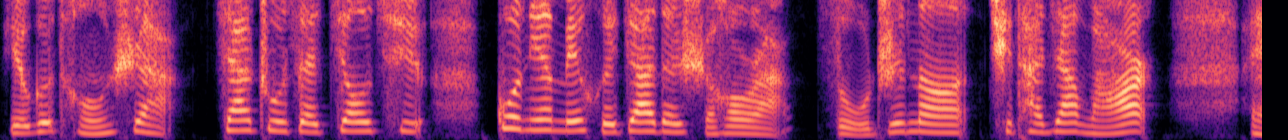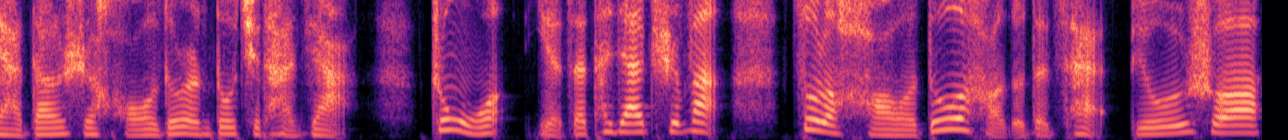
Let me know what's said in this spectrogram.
有个同事啊，家住在郊区，过年没回家的时候啊，组织呢去他家玩儿。哎呀，当时好多人都去他家。中午也在他家吃饭，做了好多好多的菜，比如说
